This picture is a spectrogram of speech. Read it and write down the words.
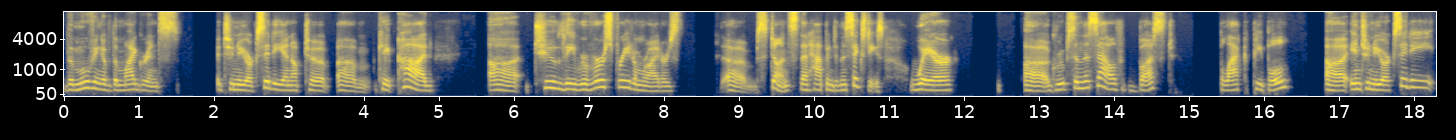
the moving of the migrants to New York City and up to um, Cape Cod uh, to the reverse freedom riders uh, stunts that happened in the 60s, where uh, groups in the South bust Black people uh, into New York City.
